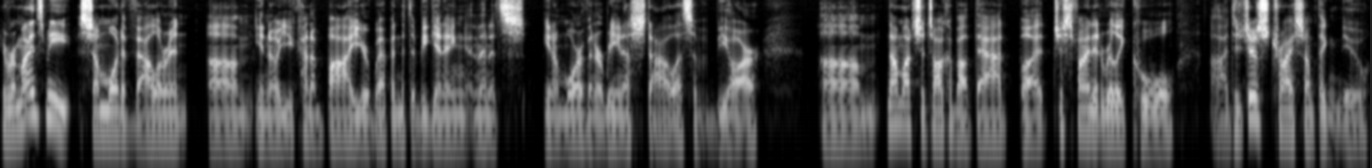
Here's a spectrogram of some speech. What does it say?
It reminds me somewhat of Valorant. Um, you know, you kind of buy your weapon at the beginning, and then it's you know more of an arena style, less of a BR. Um, not much to talk about that, but just find it really cool uh, to just try something new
